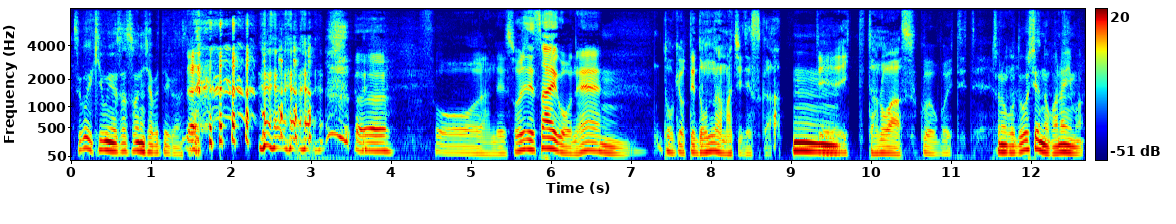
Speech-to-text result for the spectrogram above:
すごい気分良さそうに喋ってるからさ。うんそうなんで、それで最後ね、うん。東京ってどんな街ですかうんって言ってたのはすごい覚えてて。その子どうしてんのかな、今。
